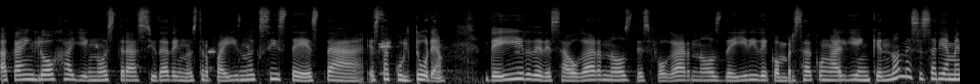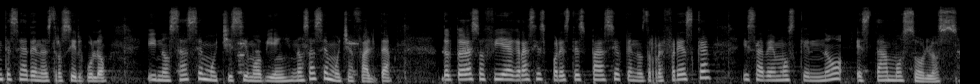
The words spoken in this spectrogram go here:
acá en Loja y en nuestra ciudad, en nuestro país, no existe esta, esta cultura de ir, de desahogarnos, desfogarnos, de ir y de conversar con alguien que no necesariamente sea de nuestro círculo y nos hace muchísimo bien, nos hace mucha falta. Doctora Sofía, gracias por este espacio que nos refresca y sabemos que no estamos solos.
